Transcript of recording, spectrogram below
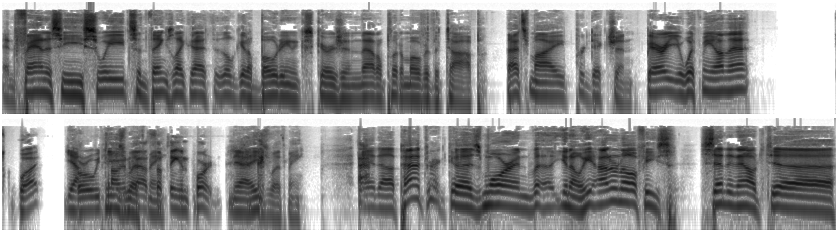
and fantasy suites and things like that, that they'll get a boating excursion and that'll put them over the top. That's my prediction. Barry, you with me on that? What? Yeah, Or are we he's talking with about me. something important? Yeah, he's with me. And uh, Patrick uh, is more in, uh, you know, he, I don't know if he's sending out uh,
